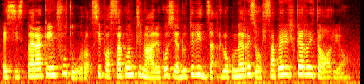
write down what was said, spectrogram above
e si spera che in futuro si possa continuare così ad utilizzarlo come risorsa per il territorio.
